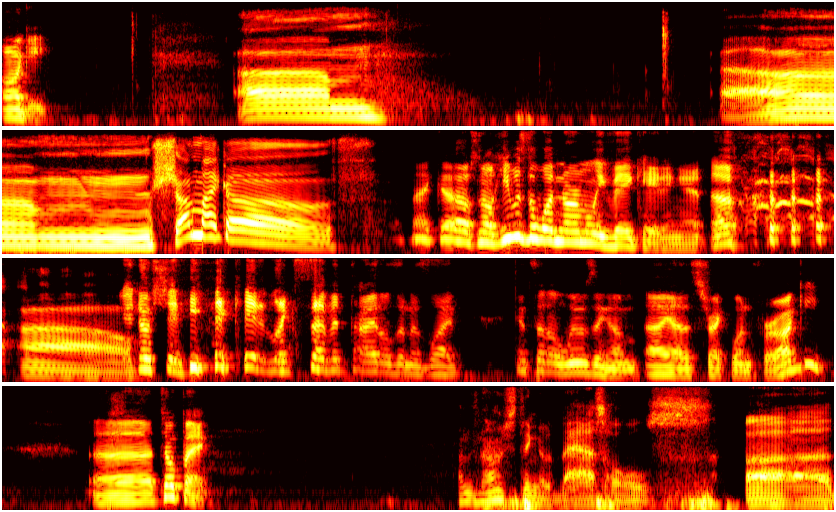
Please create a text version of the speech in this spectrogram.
Augie. Um, um, Shawn Michaels. Michaels. No, he was the one normally vacating it. Uh, Oh, yeah, no shit, he vacated like seven titles in his life instead of losing them. Oh, yeah, that's strike one for Augie. Uh, Tope. I'm now just thinking of assholes. Uh,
